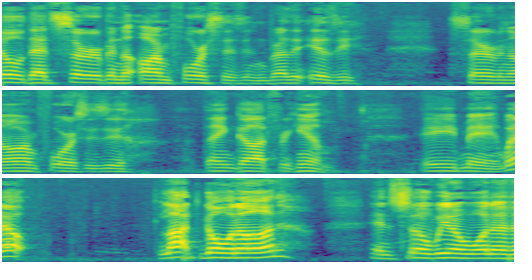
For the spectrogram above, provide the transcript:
those that serve in the armed forces, and Brother Izzy serving the armed forces. Thank God for him. Amen. Well, a lot going on, and so we don't want to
